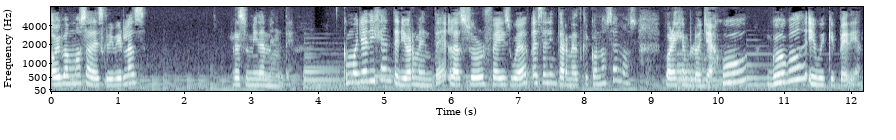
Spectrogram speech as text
hoy vamos a describirlas resumidamente. Como ya dije anteriormente, la Surface Web es el Internet que conocemos, por ejemplo Yahoo, Google y Wikipedia.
